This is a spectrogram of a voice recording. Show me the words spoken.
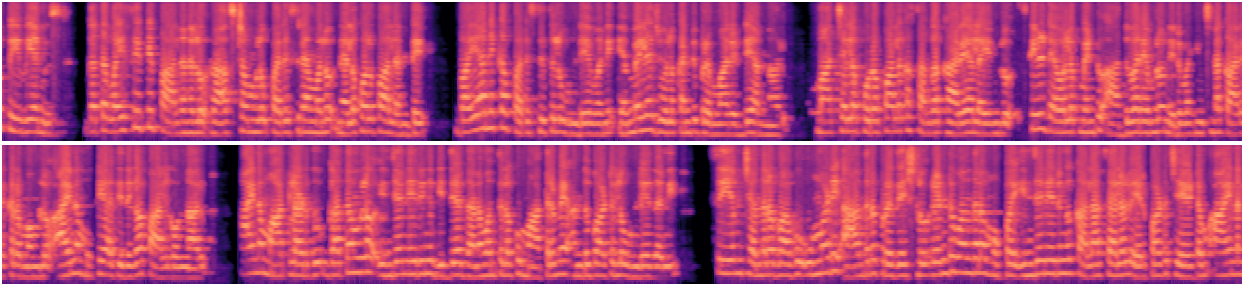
to PVN news. గత వైసీపీ పాలనలో రాష్ట్రంలో పరిశ్రమలు నెలకొల్పాలంటే భయానిక పరిస్థితులు ఉండేవని ఎమ్మెల్యే జోలకంటి బ్రహ్మారెడ్డి అన్నారు. మాచెల్ల పురపాలక సంఘ కార్యాలయంలో స్కిల్ డెవలప్మెంట్ ఆధ్వర్యంలో నిర్వహించిన కార్యక్రమంలో ఆయన ముఖ్య అతిథిగా పాల్గొన్నారు. ఆయన మాట్లాడుతూ గతంలో ఇంజనీరింగ్ విద్య ధనవంతులకు మాత్రమే అందుబాటులో ఉండేదని సీఎం చంద్రబాబు ఉమ్మడి ఆంధ్రప్రదేశ్లో రెండు వందల ముప్పై ఇంజనీరింగ్ కళాశాలలు ఏర్పాటు చేయడం ఆయన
